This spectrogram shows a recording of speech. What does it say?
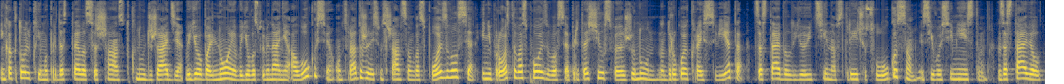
И как только ему предоставился шанс ткнуть Жади в ее больное, в ее воспоминания о Лукасе, он сразу же этим шансом воспользовался. И не просто воспользовался, а притащил свою жену на другой край света, заставил ее идти на встречу с Лукасом и с его семейством, заставил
